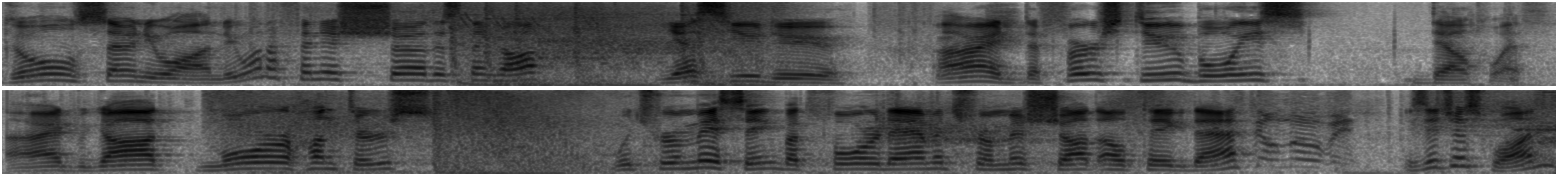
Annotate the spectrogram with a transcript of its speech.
Ghoul 71. Do you want to finish uh, this thing off? Yes, you do. Alright, the first two boys dealt with. Alright, we got more hunters, which we're missing, but 4 damage from missed shot, I'll take that. Is it just one?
